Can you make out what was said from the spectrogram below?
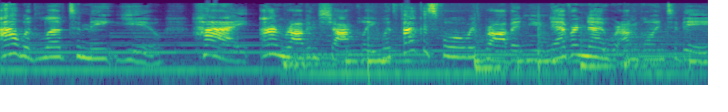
I would love to meet you. Hi, I'm Robin Shockley with Focus Forward with Robin. You never know where I'm going to be.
